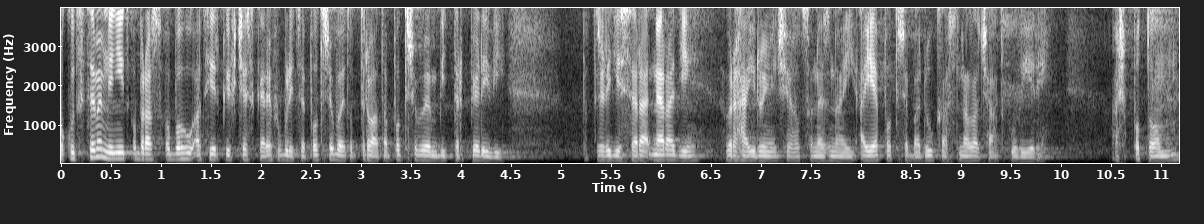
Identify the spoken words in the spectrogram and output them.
Pokud chceme měnit obraz o Bohu a církvi v České republice, potřebuje to trvat a potřebujeme být trpěliví. Protože lidi se neradi vrhají do něčeho, co neznají a je potřeba důkaz na začátku víry. Až potom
